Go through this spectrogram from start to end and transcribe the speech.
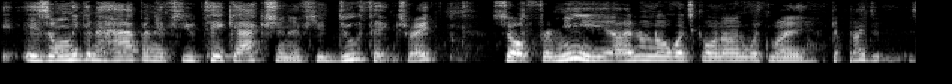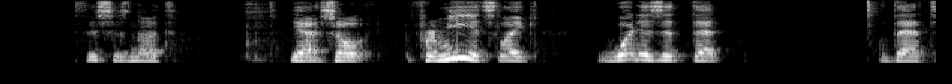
is only going to happen if you take action if you do things right? So for me I don't know what's going on with my this is not yeah so for me it's like what is it that that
